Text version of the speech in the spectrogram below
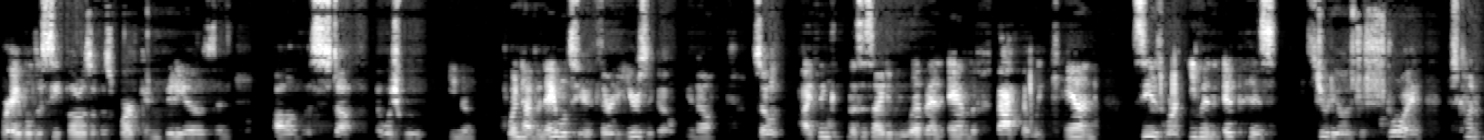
we're able to see photos of his work and videos and all of this stuff, which we, you know, wouldn't have been able to 30 years ago. You know, so I think the society we live in and the fact that we can see his work, even if his studio is destroyed, just kind of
